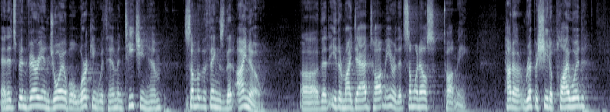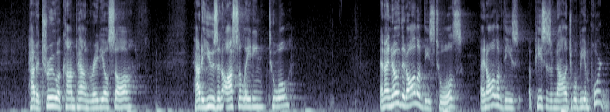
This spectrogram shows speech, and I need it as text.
And it's been very enjoyable working with him and teaching him some of the things that I know, uh, that either my dad taught me or that someone else taught me. How to rip a sheet of plywood, how to true a compound radial saw, how to use an oscillating tool and I know that all of these tools and all of these pieces of knowledge will be important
